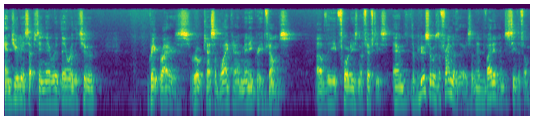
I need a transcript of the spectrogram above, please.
and Julius Epstein. They were, they were the two great writers, wrote Casablanca and many great films of the 40s and the 50s. And the producer was a friend of theirs and invited them to see the film.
